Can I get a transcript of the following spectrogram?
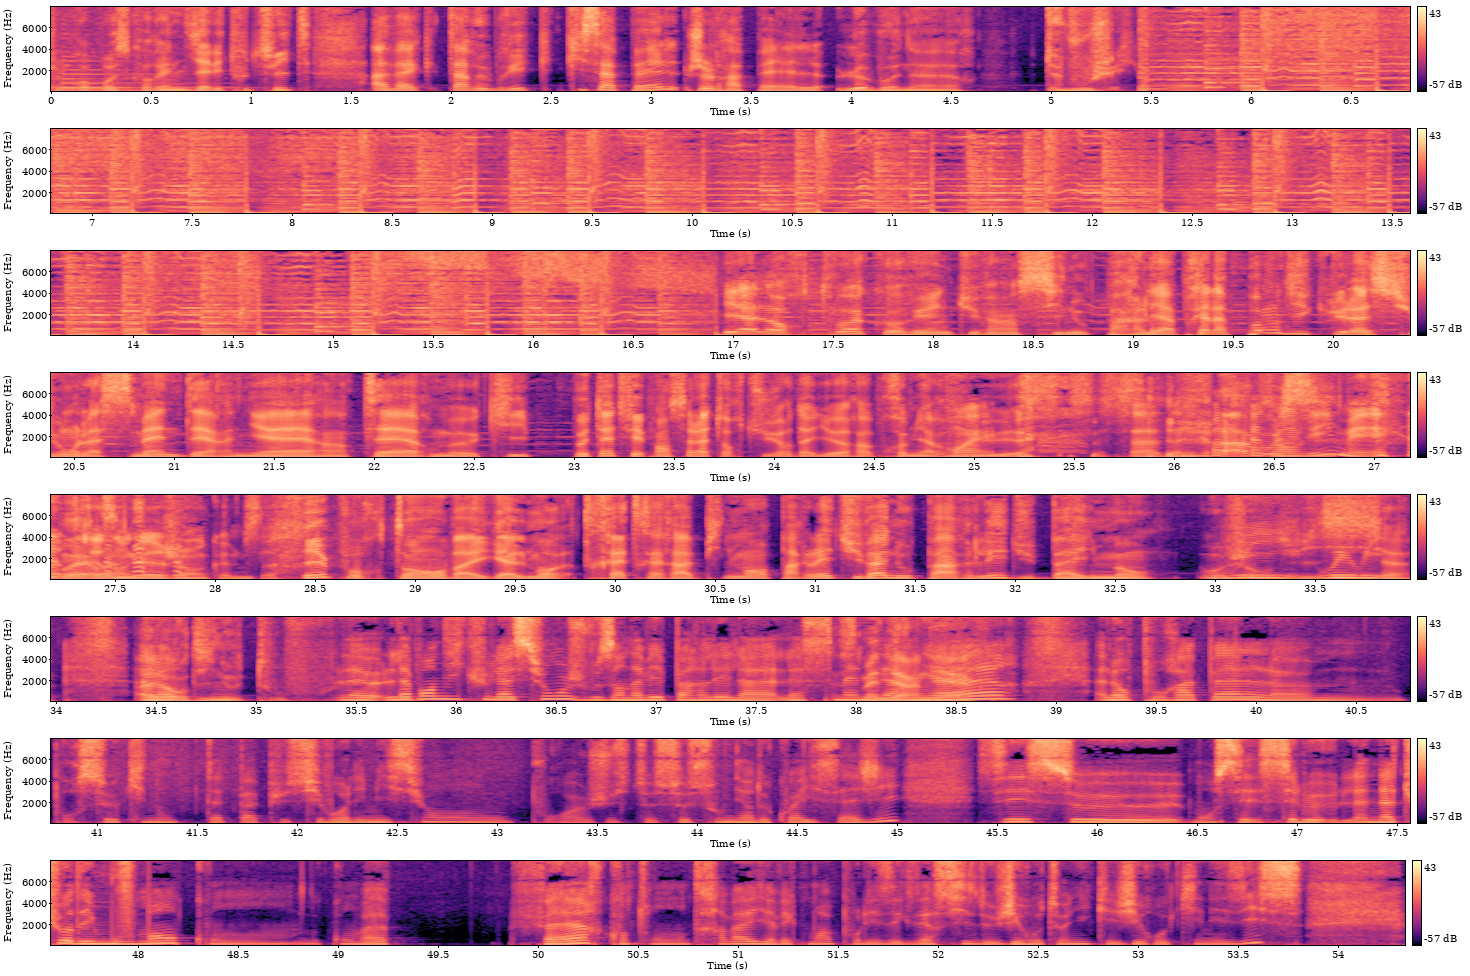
Je propose Corinne d'y aller tout de suite avec ta rubrique qui s'appelle, je le rappelle, le bonheur de bouger. Et alors toi Corinne, tu vas ainsi nous parler après la pendiculation la semaine dernière, un terme qui peut-être fait penser à la torture d'ailleurs à première vue. ça donne pas ah, très envie mais très engageant comme ça. Et pourtant, on va également très très rapidement en parler. Tu vas nous parler du bâillement aujourd'hui. Oui, oui, Alors, dis-nous tout. La, pendiculation, je vous en avais parlé la, semaine, dernière. Alors pour rappel, euh, pour ceux qui n'ont peut-être pas pu suivre l'émission ou pour euh, juste se souvenir de quoi il s'agit, c'est ce, bon, c'est la nature des mouvements qu'on va faire quand on travaille avec moi pour les exercices de gyrotonique et gyrokinésis.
